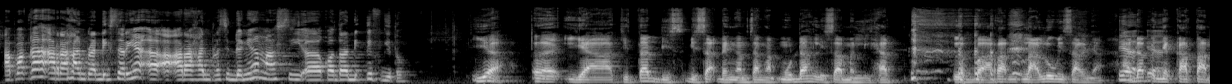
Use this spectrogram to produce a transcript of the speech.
Apakah arahan prediksinya eh, arahan presidennya masih eh, kontradiktif gitu? Iya, eh, ya kita bisa dengan sangat mudah Lisa melihat Lebaran lalu misalnya Iya, ada iya. penyekatan,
